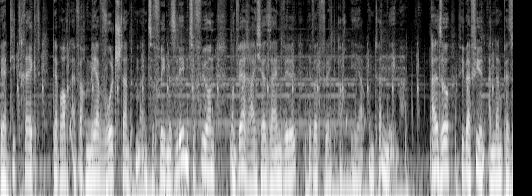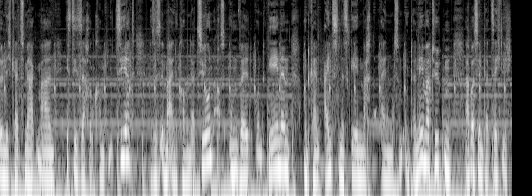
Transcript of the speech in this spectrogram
Wer die trägt, der braucht einfach mehr Wohlstand, um ein zufriedenes Leben zu führen. Und wer reicher sein will, der wird vielleicht auch eher Unternehmer. Also, wie bei vielen anderen Persönlichkeitsmerkmalen, ist die Sache kompliziert. Es ist immer eine Kombination aus Umwelt und Genen und kein einzelnes Gen macht einen zum Unternehmertypen, aber es sind tatsächlich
